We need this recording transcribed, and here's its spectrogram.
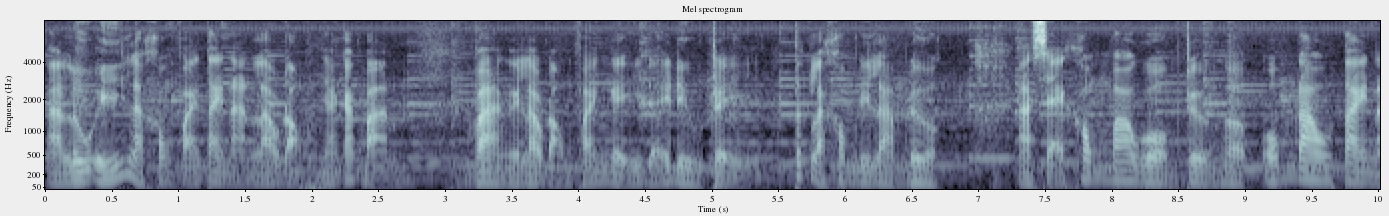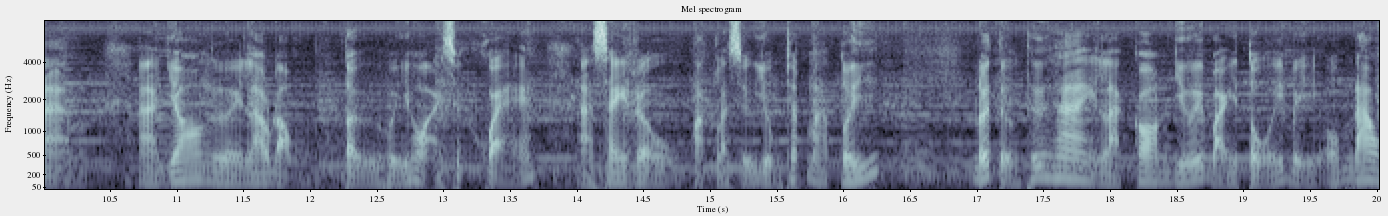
à, lưu ý là không phải tai nạn lao động nha các bạn. Và người lao động phải nghỉ để điều trị tức là không đi làm được. À, sẽ không bao gồm trường hợp ốm đau tai nạn à, do người lao động tự hủy hoại sức khỏe à, say rượu hoặc là sử dụng chất ma túy. Đối tượng thứ hai là con dưới 7 tuổi bị ốm đau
